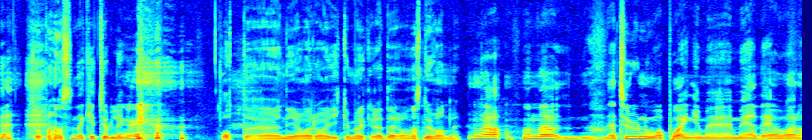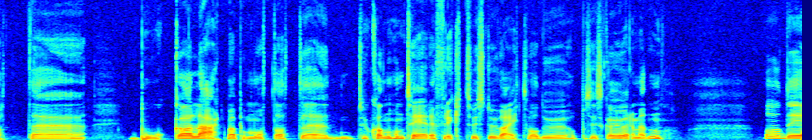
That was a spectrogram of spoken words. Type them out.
Såpass? det er ikke tull engang. Åtte-ni år og ikke mørkeredd, det var nesten uvanlig. Ja, men jeg, jeg tror noe av poenget med, med det var at eh, boka lærte meg på en måte at eh, du kan håndtere frykt hvis du veit hva du håper skal gjøre med den. Og det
